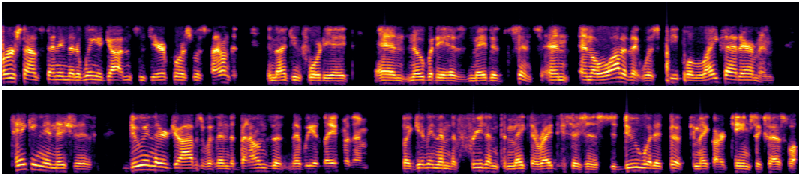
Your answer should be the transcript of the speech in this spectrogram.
first outstanding that a wing had gotten since the Air Force was founded in 1948, and nobody has made it since. And and a lot of it was people like that airman taking the initiative, doing their jobs within the bounds that, that we had laid for them, but giving them the freedom to make the right decisions, to do what it took to make our team successful.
